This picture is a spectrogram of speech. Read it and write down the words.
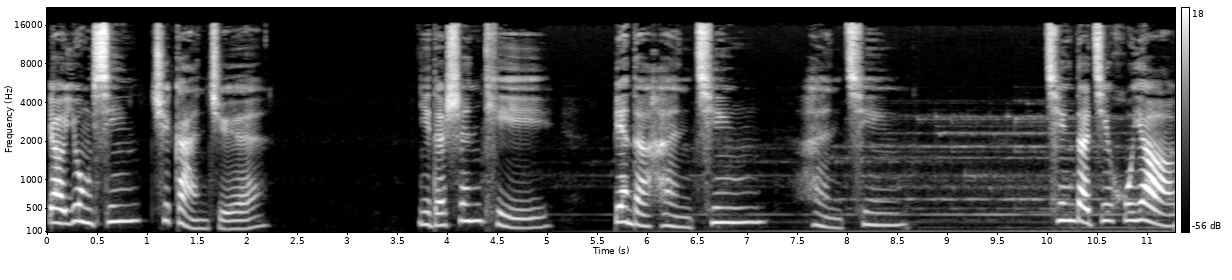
要用心去感觉。你的身体变得很轻很轻，轻的几乎要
